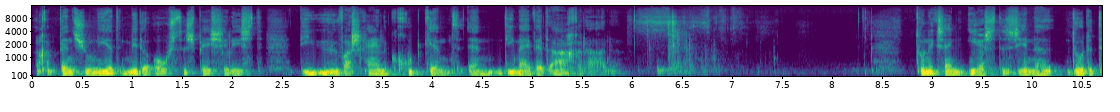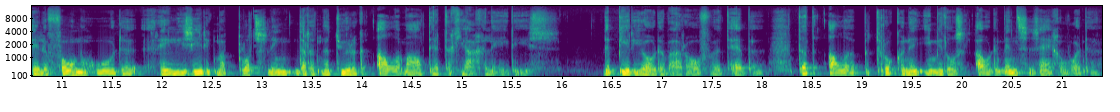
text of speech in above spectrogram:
een gepensioneerd Midden-Oosten specialist die u waarschijnlijk goed kent en die mij werd aangeraden. Toen ik zijn eerste zinnen door de telefoon hoorde, realiseer ik me plotseling dat het natuurlijk allemaal 30 jaar geleden is. De periode waarover we het hebben. Dat alle betrokkenen inmiddels oude mensen zijn geworden.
